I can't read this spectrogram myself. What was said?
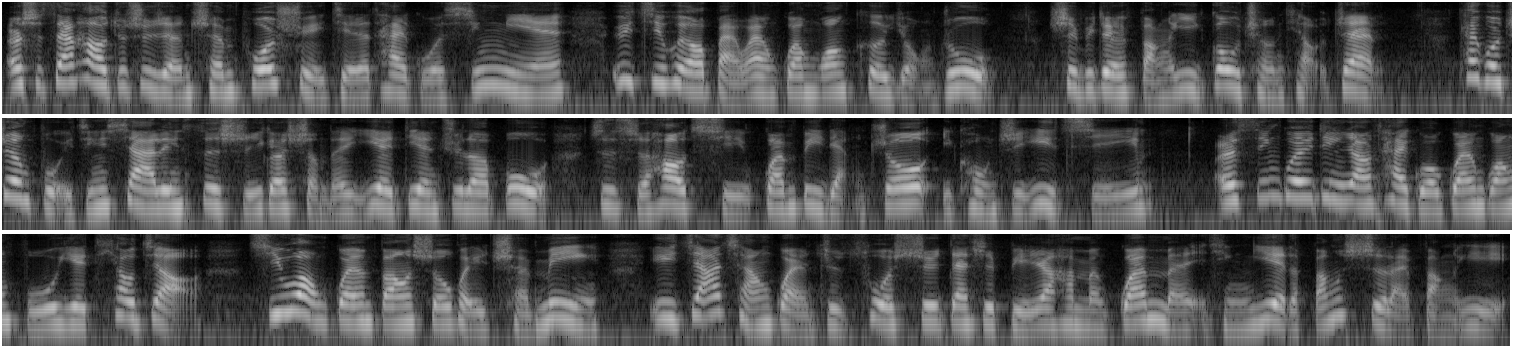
而十三号就是人称泼水节的泰国新年，预计会有百万观光客涌入，势必对防疫构成挑战。泰国政府已经下令四十一个省的夜店俱乐部自十号起关闭两周，以控制疫情。而新规定让泰国观光服务业跳脚，希望官方收回成命，以加强管制措施，但是别让他们关门营业的方式来防疫。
